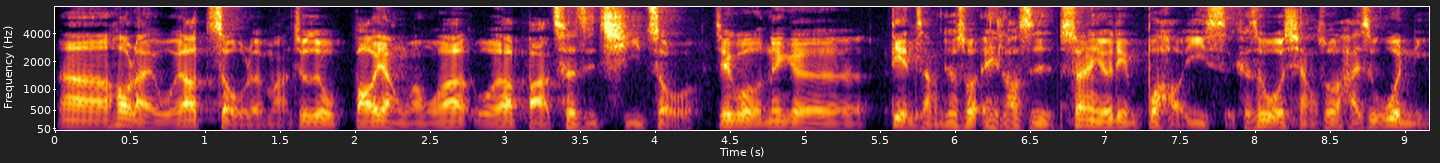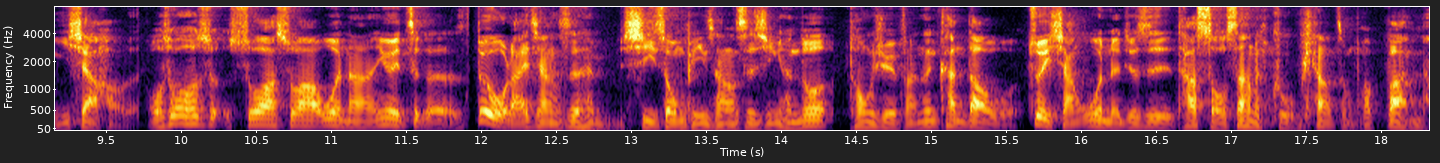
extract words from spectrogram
那后来我要走了嘛，就是我保养完，我要我要把车子骑走了。结果那个店长就说：“哎，老师，虽然有点不好意思，可是我想说还是问你一下好了。”我说：“说说啊说啊问啊，因为这个对我来讲是很稀松平常的事情。很多同学反正看到我最想问的就是他手上的股票怎么办嘛。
